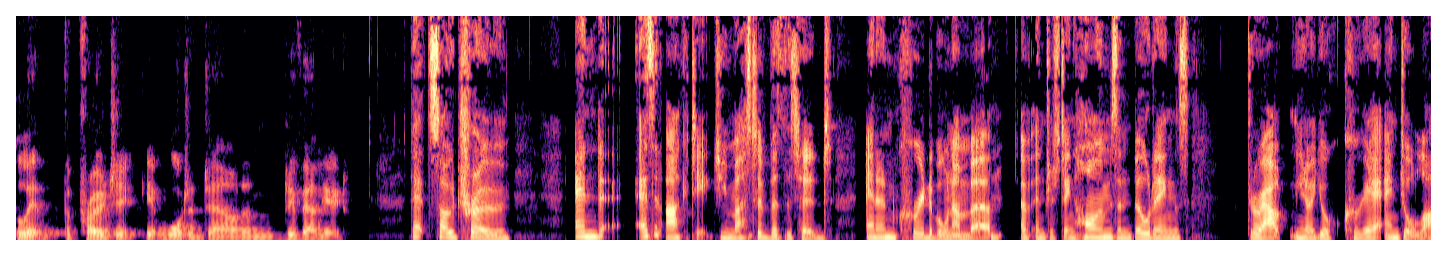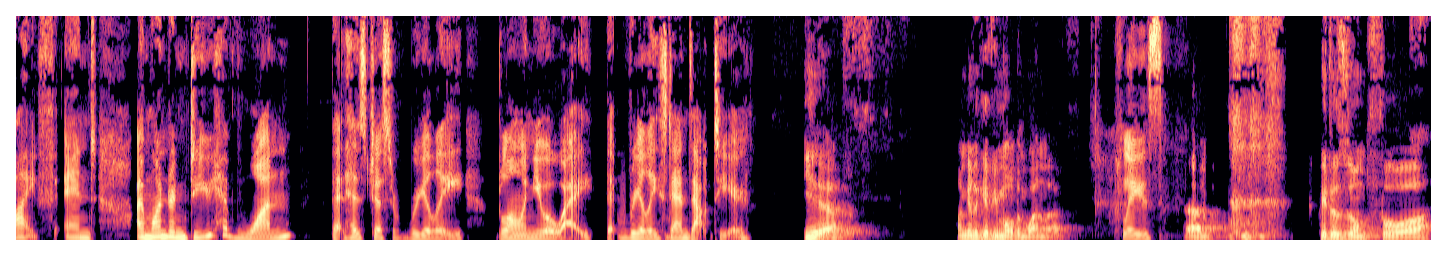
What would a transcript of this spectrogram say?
let the project get watered down and devalued. That's so true. And as an architect, you must have visited an incredible number of interesting homes and buildings throughout you know your career and your life. And i'm wondering do you have one that has just really blown you away that really stands out to you? Yeah. I'm going to give you more than one though. Please. Um, peter zumthor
